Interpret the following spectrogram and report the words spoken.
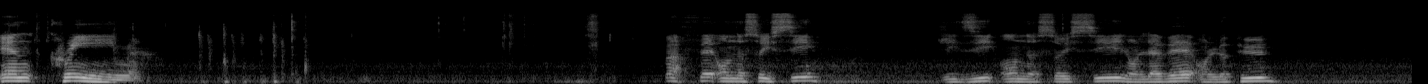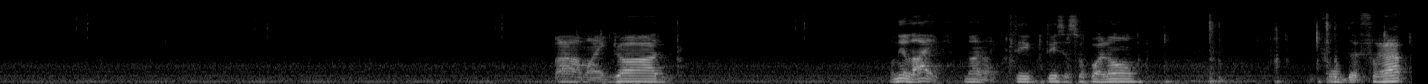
and Cream. Parfait, on a ça ici. J'ai dit, on a ça ici. On l'avait, on l'a pu. Oh my god. On est live. Non, non, écoutez, écoutez, ça sera pas long. Faute de frappe.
